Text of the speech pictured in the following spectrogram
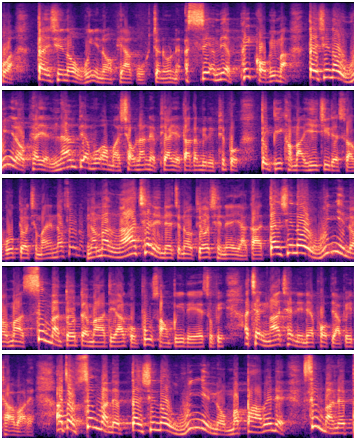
ဖို့တန်ရှင်းသောဝိညာဉ်တော်ဖျားကိုကျွန်တော်တို့ ਨੇ အစင်အမြဲဖိတ်ခေါ်ပြီးမှတန်ရှင်းသောဝိညာဉ်တော်ဖျားရဲ့လမ်းပြမှုအောက်မှာရှောက်လန်းတဲ့ဖျားရဲ့တာသမီတွေဖြစ်ဖို့တိတ်ပြီးခမအရေးကြီးတယ်ဆိုတာကိုပြောချင်ပါတယ်နောက်ဆုံးနံပါတ်5ချက်အနေနဲ့ကျွန်တော်ပြောချင်တဲ့အရာကတန်ရှင်းသောဝိညာဉ်တော်မှစစ်မှန်သောတမန်တရားကိုပို့ဆောင်ပေးတယ်ဆိုပြီးအချက်5ချက်အနေနဲ့ဖော်ပြပေးထားပါတယ်အဲကြောင့်စစ်မှန်တဲ့တန်ရှင်းသောဝိညာဉ်တော်မပါဘဲနဲ့စစ်မှန်တဲ့တ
